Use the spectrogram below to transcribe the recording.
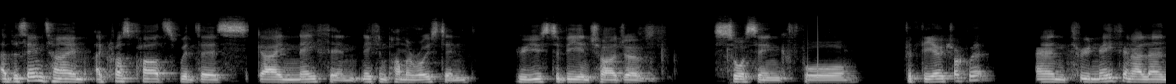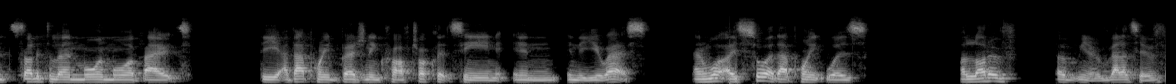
At the same time, I crossed paths with this guy, Nathan, Nathan Palmer Royston, who used to be in charge of sourcing for, for Theo chocolate. And through Nathan, I learned, started to learn more and more about the, at that point, burgeoning craft chocolate scene in, in the US. And what I saw at that point was a lot of, of you know, relative,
